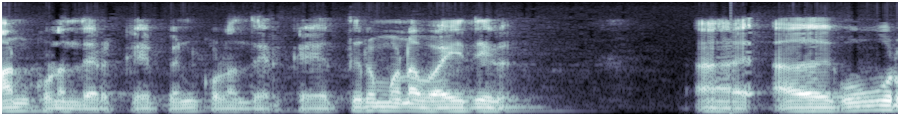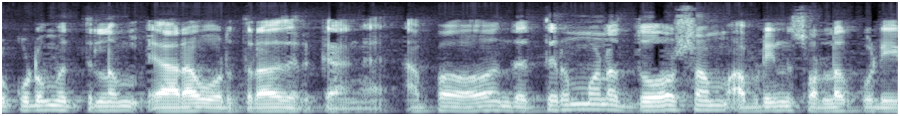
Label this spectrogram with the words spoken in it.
ஆண் குழந்தை இருக்குது பெண் குழந்தை இருக்குது திருமண வயதில் ஒவ்வொரு குடும்பத்திலும் யாராவது ஒருத்தராவது இருக்காங்க. அப்போது இந்த திருமண தோஷம் அப்படின்னு சொல்லக்கூடிய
